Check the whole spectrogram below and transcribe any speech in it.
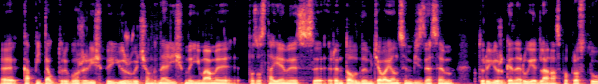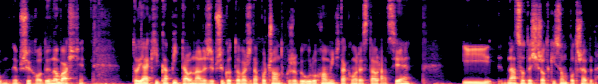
e, kapitał, który włożyliśmy, już wyciągnęliśmy i mamy, pozostajemy z rentownym, działającym biznesem, który już generuje dla nas po prostu przychody. No właśnie to jaki kapitał należy przygotować na początku, żeby uruchomić taką restaurację i na co te środki są potrzebne?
